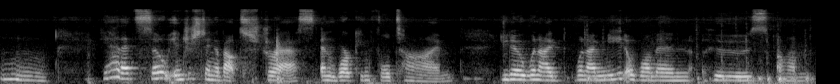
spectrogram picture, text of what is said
Mm. Yeah, that's so interesting about stress and working full time. You know, when I when I meet a woman who's um,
